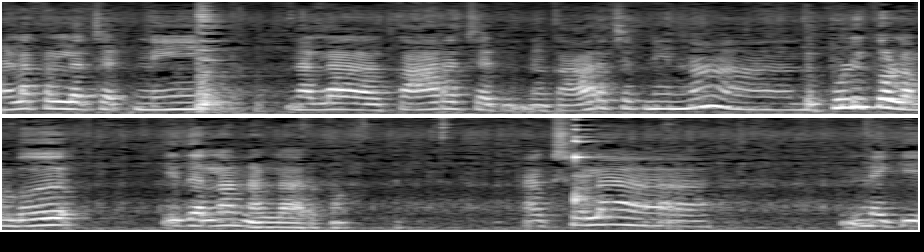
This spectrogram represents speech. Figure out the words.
நிலக்கடல சட்னி நல்லா கார சட்னி கார சட்னின்னா இந்த புளிக்குழம்பு இதெல்லாம் நல்லா இருக்கும். ஆக்சுவலா இன்னைக்கு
